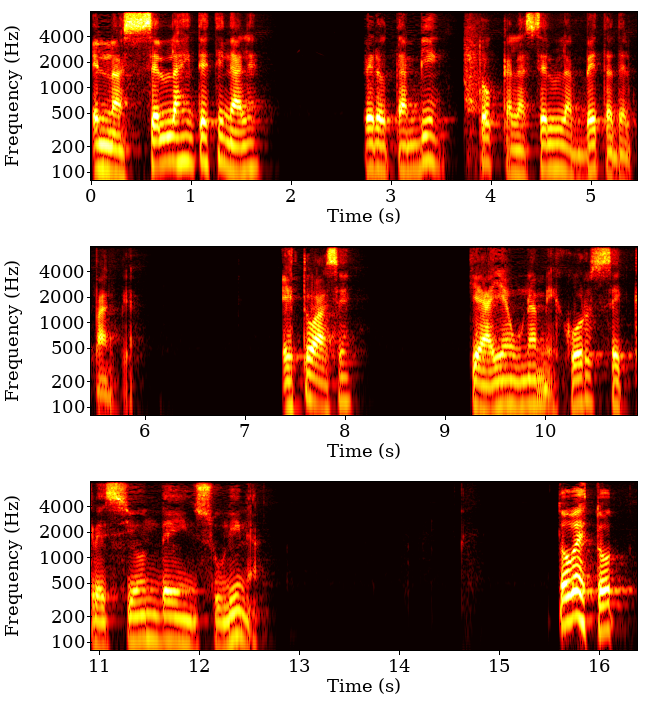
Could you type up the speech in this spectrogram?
en las células intestinales, pero también toca las células beta del páncreas. Esto hace que haya una mejor secreción de insulina. Todo esto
